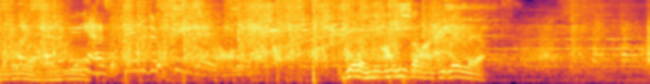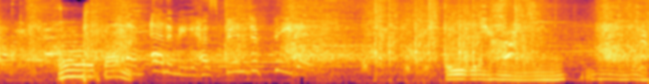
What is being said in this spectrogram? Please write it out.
มันก็เดืออยเยอะนี่ไม่มีสมาธิเล่นเลยอะโอ้ตั้มตีกูทำหายนะบ้า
